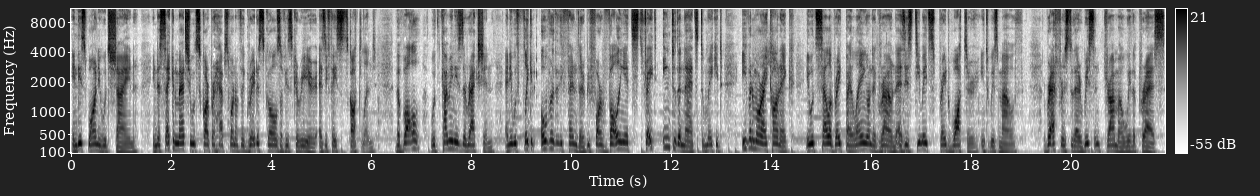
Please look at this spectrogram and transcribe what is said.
in this one he would shine. In the second match he would score perhaps one of the greatest goals of his career as he faced Scotland. The ball would come in his direction and he would flick it over the defender before volleying it straight into the net to make it even more iconic. He would celebrate by laying on the ground as his teammates sprayed water into his mouth reference to their recent drama with the press,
